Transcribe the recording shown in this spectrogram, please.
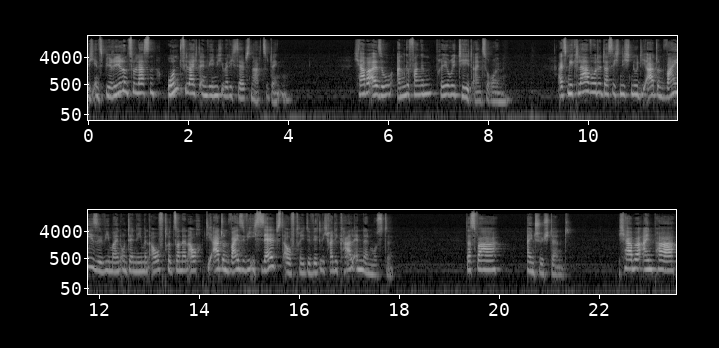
dich inspirieren zu lassen und vielleicht ein wenig über dich selbst nachzudenken. Ich habe also angefangen, Priorität einzuräumen. Als mir klar wurde, dass ich nicht nur die Art und Weise, wie mein Unternehmen auftritt, sondern auch die Art und Weise, wie ich selbst auftrete, wirklich radikal ändern musste. Das war einschüchternd. Ich habe ein paar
